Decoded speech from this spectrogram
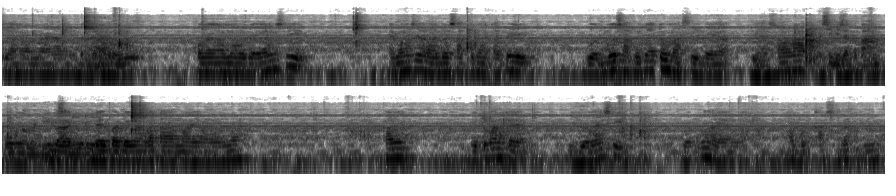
yang sama yang baru. kalau yang sama udah yang sih emang sih ada sakitnya tapi buat gue sakitnya tuh masih kayak biasa lah. Masih bisa ketampung sama diri Nggak- sendiri. daripada yang kata sama yang lainnya. Kan itu kan kayak jujur aja sih buat gue kayak oh, bekas banget gitu.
